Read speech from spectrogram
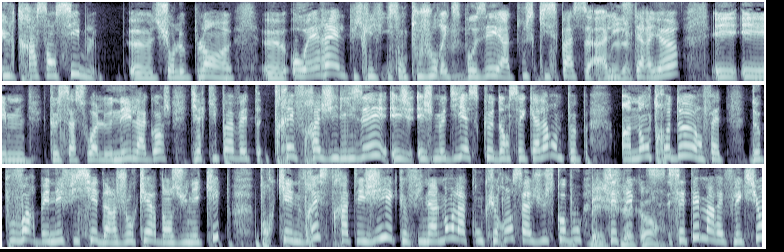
ultra sensibles euh, sur le plan euh, euh, ORL, puisqu'ils ils sont toujours exposés à tout ce qui se passe à l'extérieur, et, et hum, que ça soit le nez, la gorge, dire qu'ils peuvent être très fragilisés. Et, je- et je me dis, est-ce que dans ces cas-là, on ne peut un entre-deux en fait, de pouvoir bénéficier d'un joker dans une équipe pour qu'il y ait une vraie stratégie et que finalement la concurrence a jusqu'au bout? Ben, C'était- ma réflexion.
